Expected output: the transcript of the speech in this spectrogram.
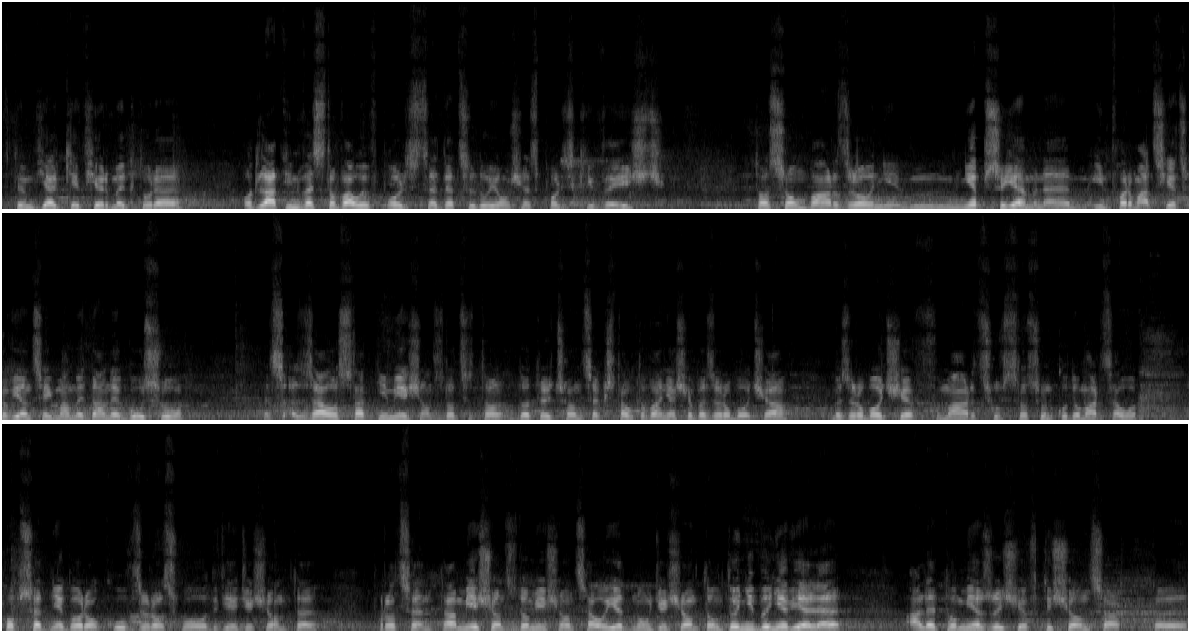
w tym wielkie firmy, które od lat inwestowały w Polsce, decydują się z Polski wyjść. To są bardzo nie, nieprzyjemne informacje. Co więcej, mamy dane GUS-u za ostatni miesiąc dotyczące kształtowania się bezrobocia. Bezrobocie w marcu w stosunku do marca poprzedniego roku wzrosło o 0,2%, miesiąc do miesiąca o 1,1%. To niby niewiele, ale to mierzy się w tysiącach e,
